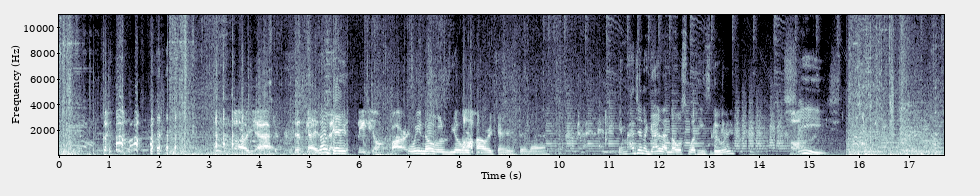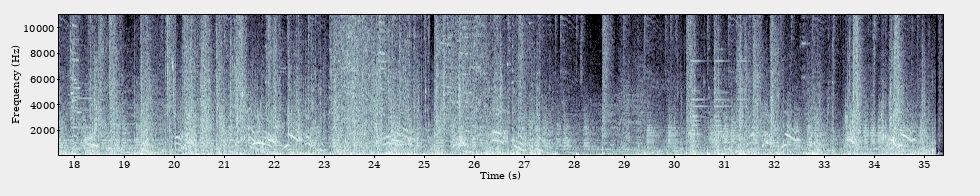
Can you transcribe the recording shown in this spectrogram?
Oh yeah, this guy is Okay. like, completely on fire. we know who's the overpowered character, man. Imagine a guy that knows what he's doing. Contract. Jeez.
